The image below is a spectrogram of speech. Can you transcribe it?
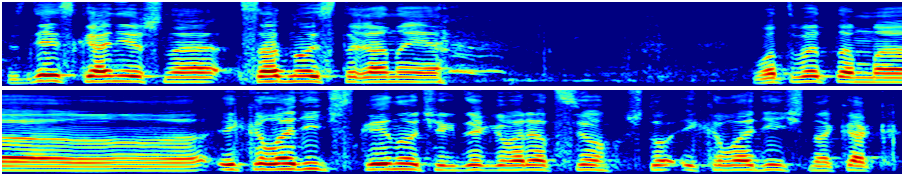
Здесь, конечно, с одной стороны, вот в этом э, экологической ночи, где говорят все, что экологично, как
